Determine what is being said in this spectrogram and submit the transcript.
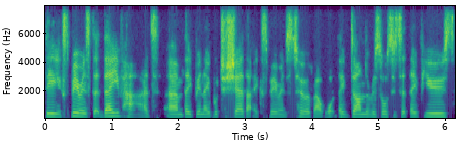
the experience that they've had, um, they've been able to share that experience too about what they've done, the resources that they've used,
